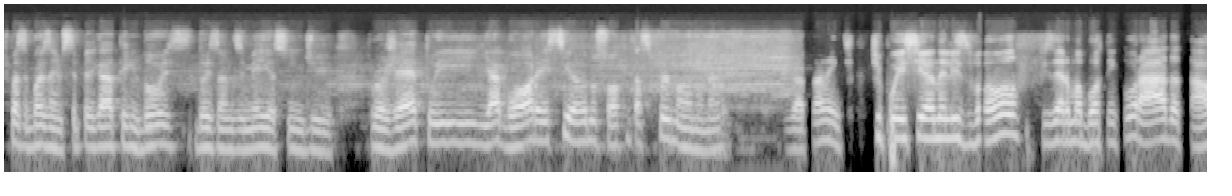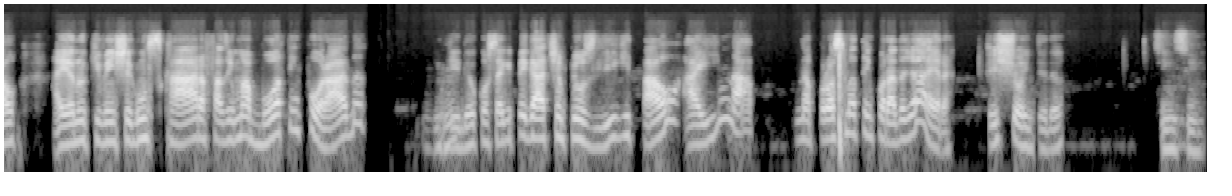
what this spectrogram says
tipo assim, por exemplo, você pegar tem dois, dois anos e meio assim de projeto e agora esse ano só que tá se firmando, né? Exatamente. Tipo, esse ano eles vão, fizeram uma boa temporada tal. Aí ano que vem chegam uns caras, fazem uma boa temporada, Uhum. entendeu? Consegue pegar a Champions League e tal. Aí na, na próxima temporada já era. Fechou, entendeu? Sim, sim.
